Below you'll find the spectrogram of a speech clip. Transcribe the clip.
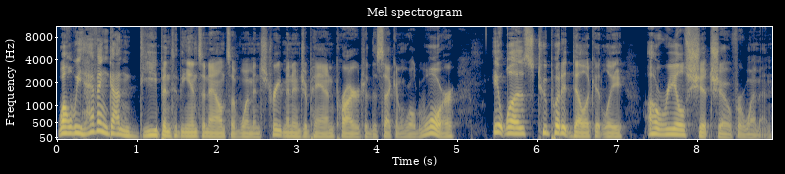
While we haven't gotten deep into the ins and outs of women's treatment in Japan prior to the Second World War, it was, to put it delicately, a real shit show for women.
